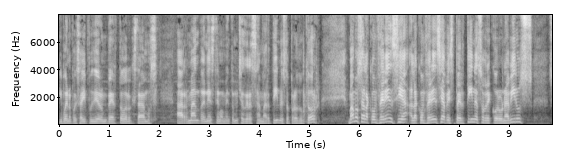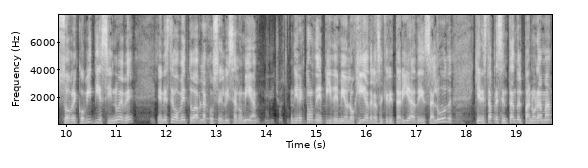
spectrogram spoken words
y bueno, pues ahí pudieron ver todo lo que estábamos armando en este momento. Muchas gracias a Martín, nuestro productor. Vamos a la conferencia, a la conferencia vespertina sobre coronavirus, sobre COVID-19. En este momento habla José Luis Salomía, director de epidemiología de la Secretaría de Salud, quien está presentando el panorama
